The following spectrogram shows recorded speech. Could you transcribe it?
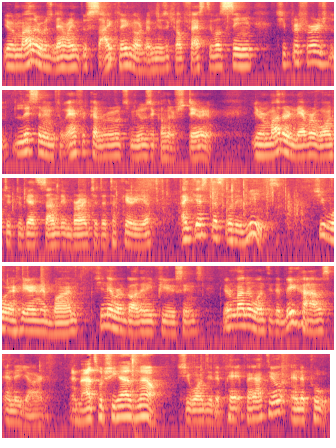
Your mother was never into cycling or the musical festival scene. She prefers listening to African roots music on her stereo. Your mother never wanted to get Sunday brunch at the taqueria. I guess that's what it means. She wore her hair in a bun. She never got any piercings. Your mother wanted a big house and a yard. And that's what she has now. She wanted a pa- patio and a pool.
